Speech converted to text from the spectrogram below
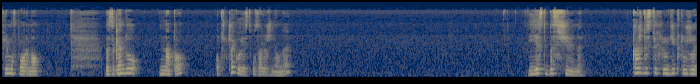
filmów porno, bez względu na to, od czego jest uzależniony, jest bezsilny. Każdy z tych ludzi, którzy,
